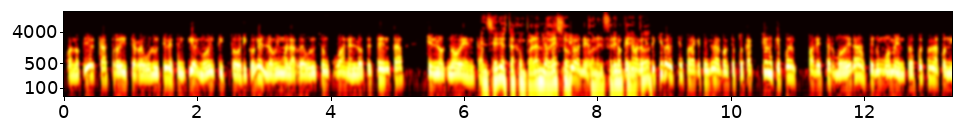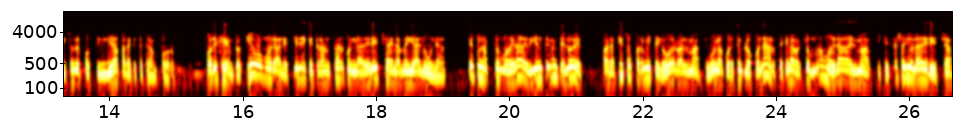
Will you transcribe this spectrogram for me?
cuando Fidel Castro dice revolución en sentido del momento histórico, no es lo mismo la revolución cubana en los 60 que en los 90. ¿En serio estás comparando eso con el frente no, Lo que te quiero decir para que se entienda el concepto, que acciones que pueden parecer moderadas en un momento, después son la condición de posibilidad para que se transforme. Por ejemplo, si Evo Morales tiene que transar con la derecha de la media luna ¿Es una acción moderada? Evidentemente lo es. Ahora, si eso permite que vuelva al MAS y vuelva, por ejemplo, con Arte, que es la versión más moderada del MAS, y que se haya ido a la derecha,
